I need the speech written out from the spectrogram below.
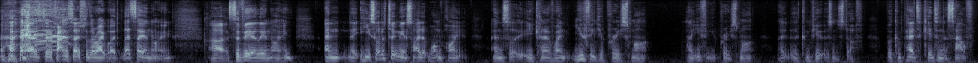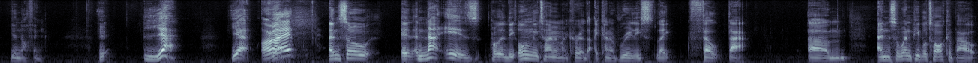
I was trying to search for the right word. Let's say annoying, uh, severely annoying. And he sort of took me aside at one point, and so he kind of went, "You think you're pretty smart. Like, you think you're pretty smart, like the computers and stuff. But compared to kids in the south, you're nothing." Yeah, yeah. All yeah. right. And so, it, and that is probably the only time in my career that I kind of really like felt that. Um, and so when people talk about,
